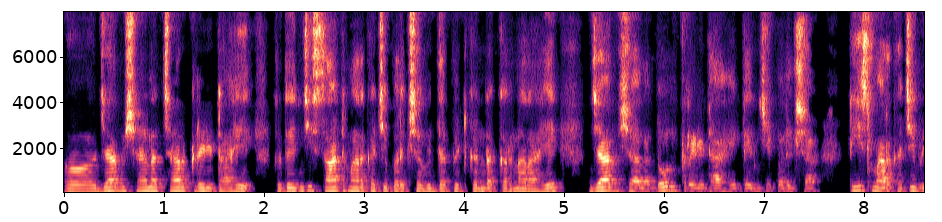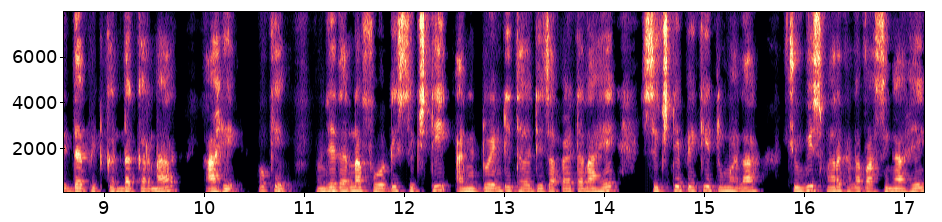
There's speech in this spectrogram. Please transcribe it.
ज्या विषयाला चार क्रेडिट आहे, तर त्यांची साठ मार्काची परीक्षा विद्यापीठ कंडक्ट करणार आहे. ज्या विषयाला दोन क्रेडिट आहे, त्यांची परीक्षा तीस मार्काची विद्यापीठ कंडक्ट करणार आहे. ओके. म्हणजे त्यांना 40-60 आणि ट्वेंटी थर्टीचा पॅटर्न आहे. 60 पैकी तुम्हाला 24 मार्काला पासिंग आहे,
